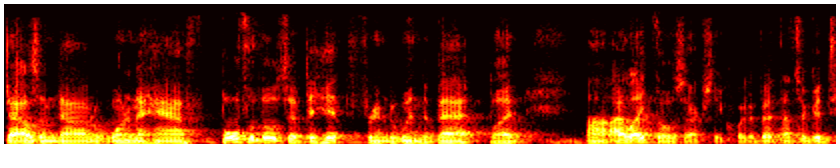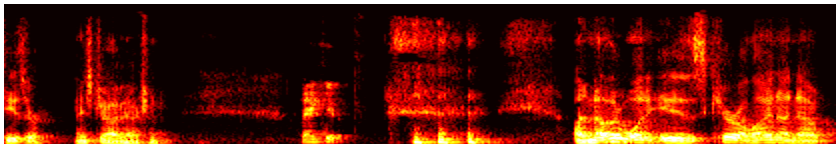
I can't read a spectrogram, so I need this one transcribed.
Dials them down to one and a half. Both of those have to hit for him to win the bet, but uh, I like those actually quite a bit. That's a good teaser. Nice job, action. Thank you. Another one is Carolina. Now,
